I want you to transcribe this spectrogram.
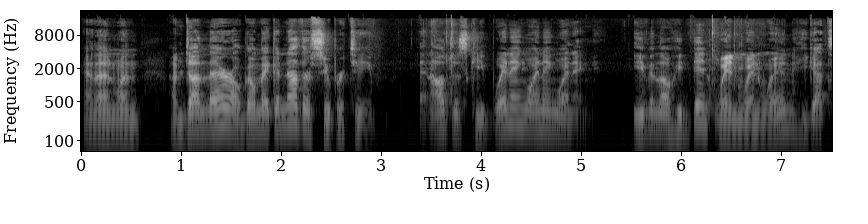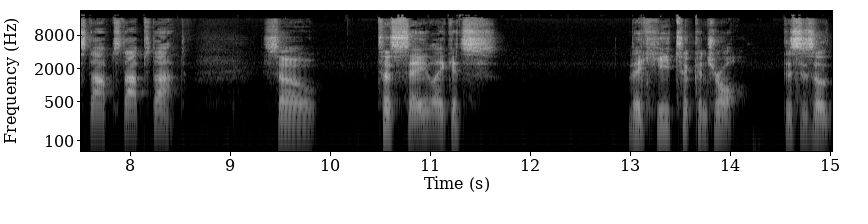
And then when I'm done there, I'll go make another super team and I'll just keep winning, winning, winning. Even though he didn't win, win, win, he got stopped, stopped, stopped. So to say like it's like he took control. This is a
